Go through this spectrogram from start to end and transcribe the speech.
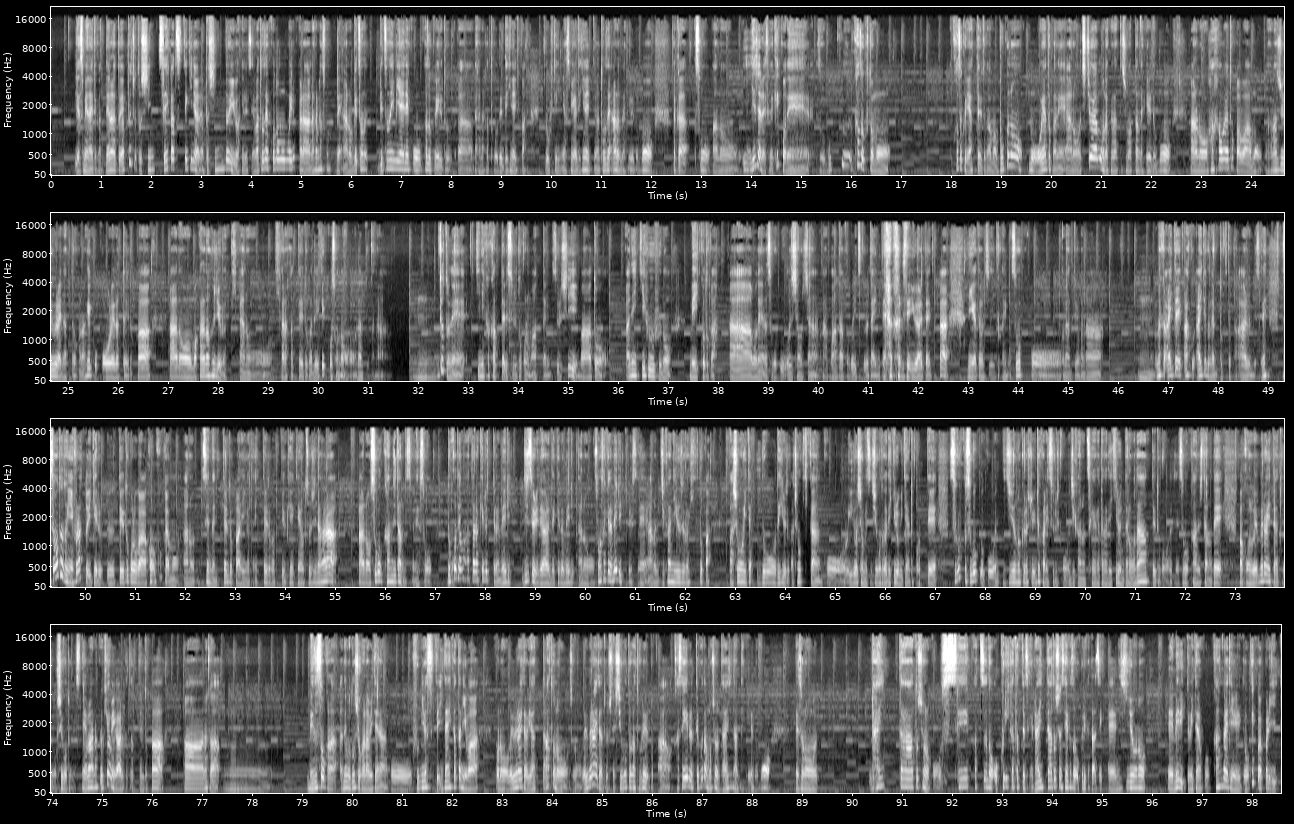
休めないとかってなると、やっぱりちょっとしん生活的にはやっぱしんどいわけですね。まあ当然子供もいるから、なかなかそのね、あの別の、別の意味合いでこう家族がいると、あなかなか当然できないとか、長期的に休みができないっていうのは当然あるんだけれども、なんかそう、あの、嫌じゃないですか。結構ね、そう僕、家族とも、家族に会ったりとか、まあ僕のもう親とかね、あの、父親はもう亡くなってしまったんだけれども、あの、母親とかはもう70ぐらいになったのかな、結構高齢だったりとか、あの、まあ、体の不自由が、あの、効かなかったりとかで、結構その、なんていうかな、うん、ちょっとね、気にかかったりするところもあったりもするし、まあ、あと、姉貴夫婦の姪っ子とか、ああ、もうね、すごくおじちゃんおじちゃん、あまた今度いつ来るだいみたいな感じで 言われたりとか、新潟の知人とかにもすごくこう、なんていうかな、うん、なんか会いたい、会いたくなる時とかあるんですね。そうなった時にフラッと行けるっていうところが、こ今回も、あの、仙台に行ったりとか、新潟に行ったりとかっていう経験を通じながら、あの、すごく感じたんですよね。そう。どこでも働けるっていうのはメリット、実利であるんだけど、メリあの、その先のメリットですね。あの、時間に融通が効くとか、場所を移動できるとか、長期間、こう、移動しても別に仕事ができるみたいなところって、すごくすごく、こう、日常の暮らしを豊かにする、こう、時間の使い方ができるんだろうな、っていうところをですね、すごく感じたので、まあ、このウェブライターというお仕事ですね、まあ、なんか興味がある方だったりとか、あなんか、うーん、目指そうかな、でもどうしようかな、みたいな、こう、踏み出せていない方には、このウェブライターをやった後の、そのウェブライターとして仕事が取れるとか、稼げるってことはもちろん大事なんだけれども、でその、ライターとしてのこう生活の送り方っていうんですか、ライターとしての生活の送り方、え日常のメリットみたいなのを考えてみると、結構やっぱり、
